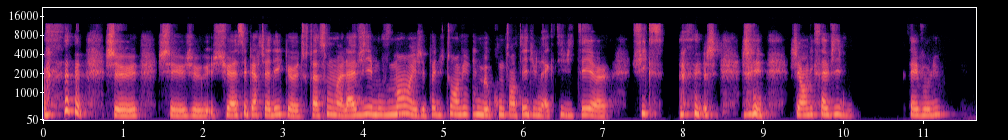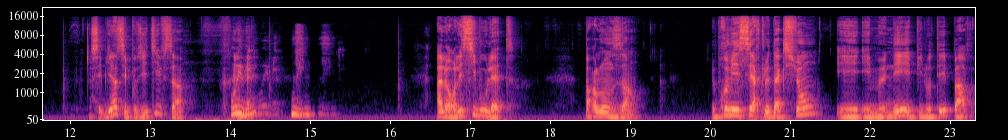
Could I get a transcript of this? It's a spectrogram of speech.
je, je, je, suis assez persuadée que de toute façon, la vie est mouvement et j'ai pas du tout envie de me contenter d'une activité euh, fixe. j'ai envie que ça vive, ça évolue. C'est bien, c'est positif ça. Oui, oui. oui, oui. Alors, les ciboulettes, parlons-en. Le premier cercle d'action est, mené et piloté par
